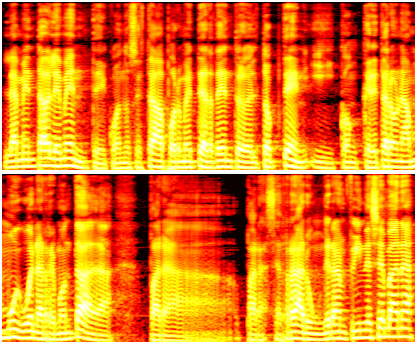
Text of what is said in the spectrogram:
Lamentablemente, cuando se estaba por meter dentro del top 10 y concretar una muy buena remontada para, para, cerrar un gran fin de semana.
